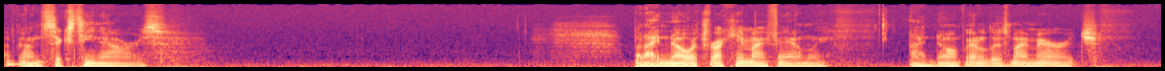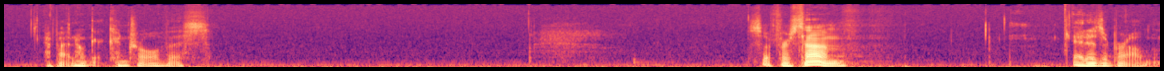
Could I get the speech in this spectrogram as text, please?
I've gone 16 hours. But I know it's wrecking my family. I know I'm going to lose my marriage if I don't get control of this. So for some, it is a problem.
